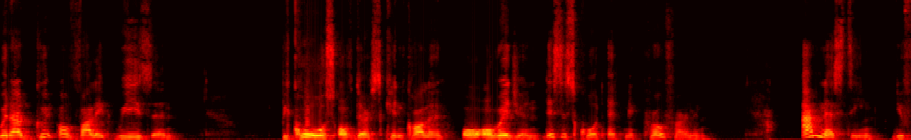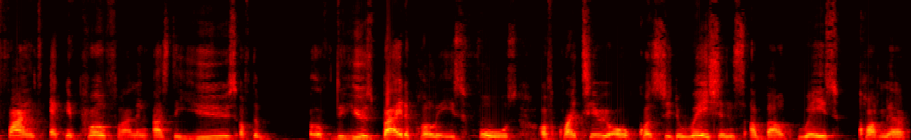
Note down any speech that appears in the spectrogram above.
without good or valid reason because of their skin color or origin, this is called ethnic profiling. Amnesty defines ethnic profiling as the use of the of the use by the police force of criteria or considerations about race, color,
